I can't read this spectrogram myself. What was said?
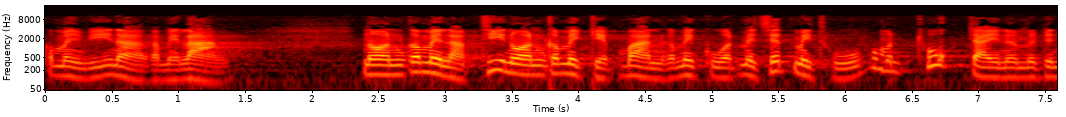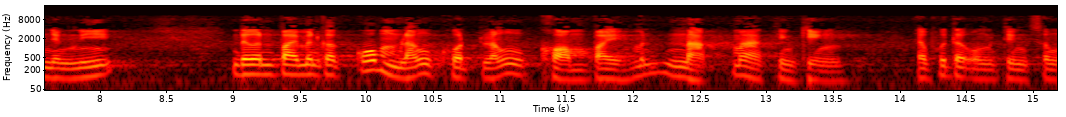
ก็ไม่วีหน้าก็ไม่ล้าง นอนก็ไม่หลับที่นอนก็ไม่เก็บบ้านก็ไม่กวด ไม่เช็ดไม่ถูเพราะมันทุกข์ใจเนี่ยมันเป็นอย่างนี้ เดินไปมันก็ก้มหลังขดหลังขอมไปมันหนักมากจริงๆ พระพุทธองค์จึงทรง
